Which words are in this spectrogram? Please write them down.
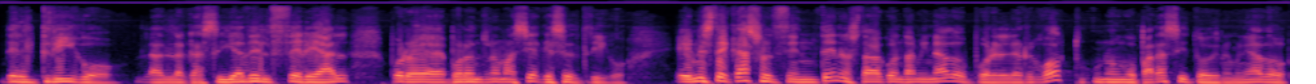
del trigo, la, Castilla del cereal por, por antonomasia, que es el trigo. En este caso, el centeno estaba contaminado por el ergot, un hongo parásito denominado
